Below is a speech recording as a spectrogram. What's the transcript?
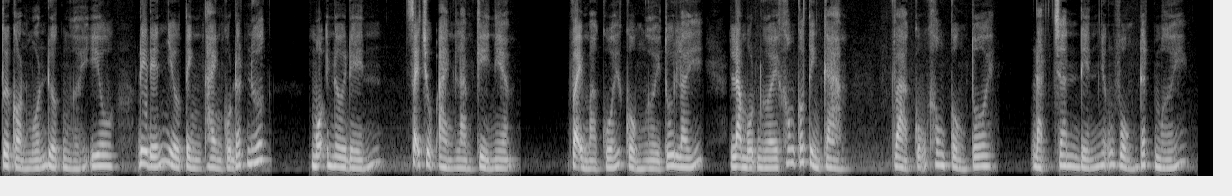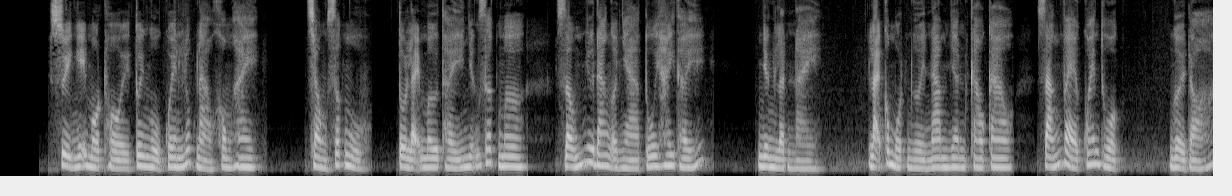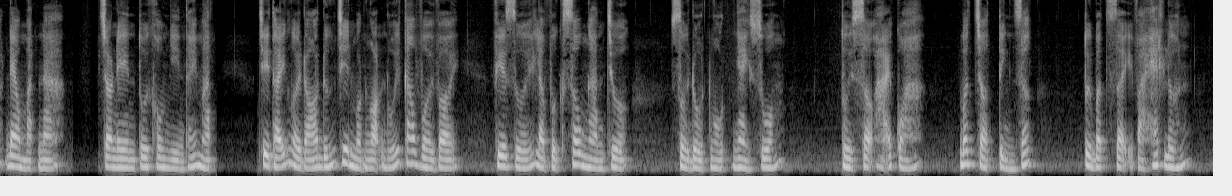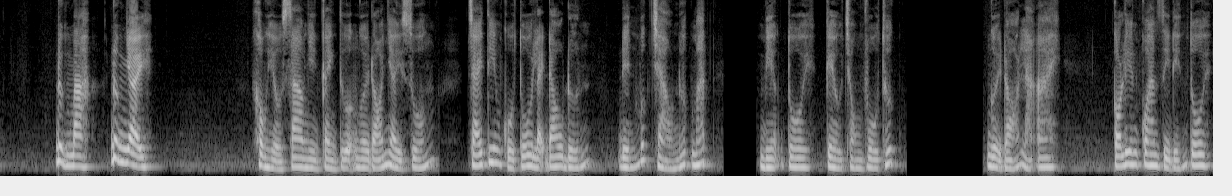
Tôi còn muốn được người yêu đi đến nhiều tỉnh thành của đất nước, mỗi nơi đến sẽ chụp ảnh làm kỷ niệm. Vậy mà cuối cùng người tôi lấy là một người không có tình cảm và cũng không cùng tôi đặt chân đến những vùng đất mới. Suy nghĩ một hồi tôi ngủ quên lúc nào không hay. Trong giấc ngủ, tôi lại mơ thấy những giấc mơ giống như đang ở nhà tôi hay thấy. Nhưng lần này, lại có một người nam nhân cao cao, dáng vẻ quen thuộc. Người đó đeo mặt nạ, cho nên tôi không nhìn thấy mặt. Chỉ thấy người đó đứng trên một ngọn núi cao vời vợi, phía dưới là vực sâu ngàn trượng, rồi đột ngột nhảy xuống. Tôi sợ hãi quá, bất chợt tỉnh giấc. Tôi bật dậy và hét lớn. Đừng mà, đừng nhảy! Không hiểu sao nhìn cảnh tượng người đó nhảy xuống, trái tim của tôi lại đau đớn, đến mức trào nước mắt. Miệng tôi kêu trong vô thức. Người đó là ai? Có liên quan gì đến tôi?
